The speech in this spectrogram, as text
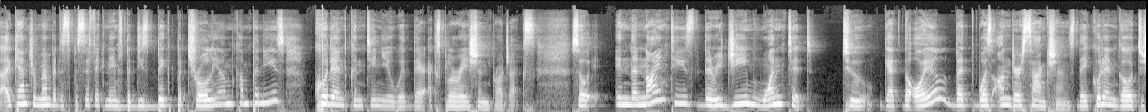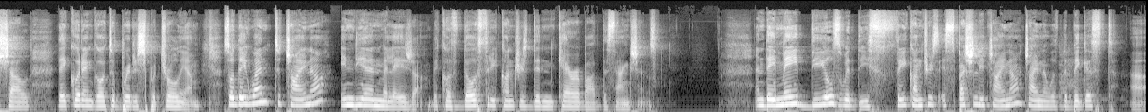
I can't remember the specific names, but these big petroleum companies couldn't continue with their exploration projects. So in the 90s, the regime wanted to get the oil, but was under sanctions. They couldn't go to Shell, they couldn't go to British Petroleum. So they went to China, India, and Malaysia because those three countries didn't care about the sanctions. And they made deals with these three countries, especially China. China was the biggest uh,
